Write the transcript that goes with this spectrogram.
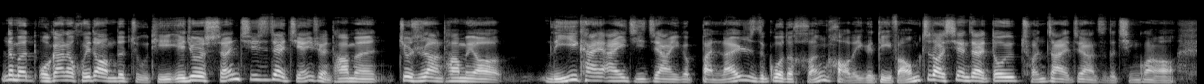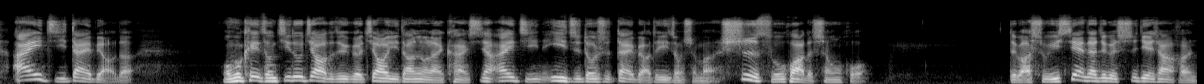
那么我刚才回到我们的主题，也就是神其实在拣选他们，就是让他们要离开埃及这样一个本来日子过得很好的一个地方。我们知道现在都存在这样子的情况啊。埃及代表的，我们可以从基督教的这个教义当中来看，实际上埃及一直都是代表着一种什么世俗化的生活。对吧？属于现在这个世界上很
